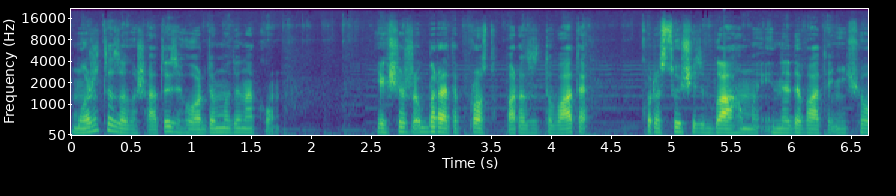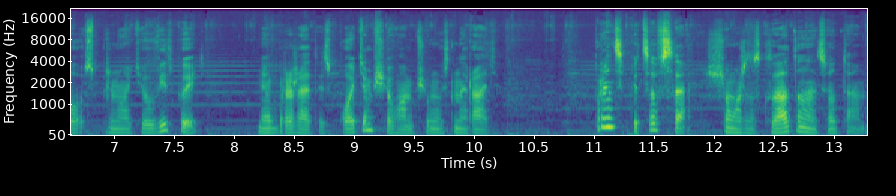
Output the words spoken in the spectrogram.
можете залишатись гордим одинаком. Якщо ж оберете просто паразитувати, користуючись благами і не давати нічого спільноті у відповідь, не ображайтесь потім, що вам чомусь не раді. В принципі, це все, що можна сказати на цю тему.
